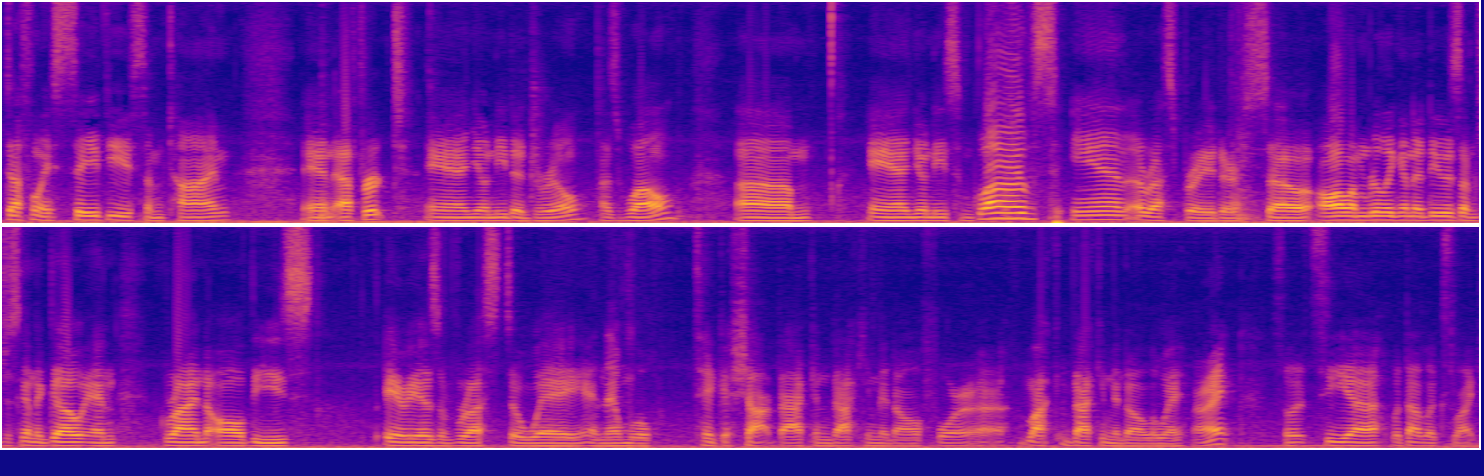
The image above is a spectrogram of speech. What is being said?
definitely save you some time and effort and you'll need a drill as well. Um, and you'll need some gloves and a respirator. So all I'm really going to do is I'm just going to go and grind all these areas of rust away and then we'll take a shot back and vacuum it all for uh, vacuum it all away. All right. So let's see uh, what that looks like.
